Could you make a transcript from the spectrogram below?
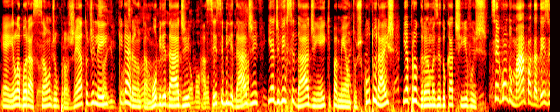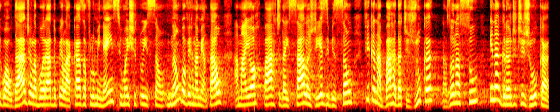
é a elaboração de um projeto de lei que garanta a mobilidade, a acessibilidade e a diversidade em equipamentos culturais e a programas educativos. Segundo o mapa da desigualdade elaborado pela Casa Fluminense, uma instituição não governamental, a maior parte das salas de exibição fica na Barra da Tijuca, na Zona Sul e na Grande Tijuca.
